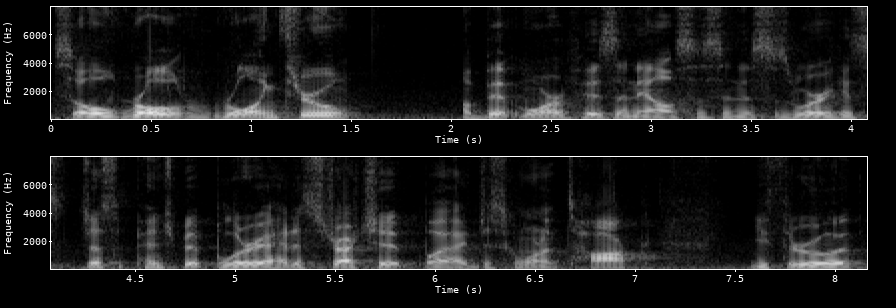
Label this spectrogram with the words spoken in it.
So roll, rolling through a bit more of his analysis, and this is where it gets just a pinch bit blurry. I had to stretch it, but I just want to talk you through it.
